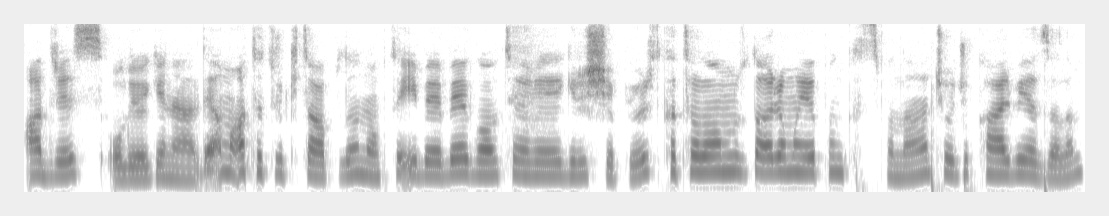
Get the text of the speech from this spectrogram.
adres oluyor genelde ama atatürkkitaplığı.ibb.gov.tr'ye giriş yapıyoruz. Kataloğumuzda arama yapın kısmına çocuk kalbi yazalım.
